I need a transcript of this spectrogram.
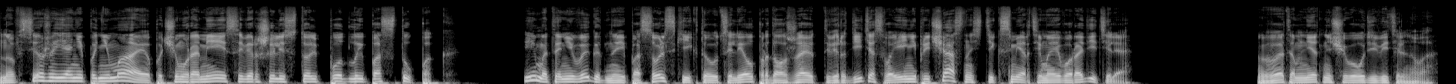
Но все же я не понимаю, почему ромеи совершили столь подлый поступок. Им это невыгодно, и посольские, кто уцелел, продолжают твердить о своей непричастности к смерти моего родителя. В этом нет ничего удивительного.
